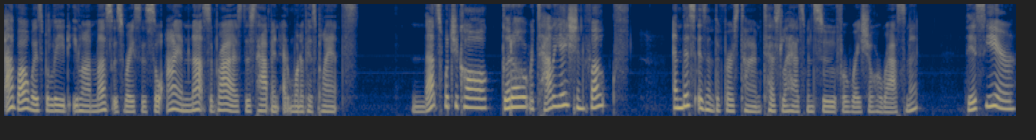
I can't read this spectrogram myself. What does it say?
I've always believed Elon Musk is racist, so I am not surprised this happened at one of his plants. That's what you call good old retaliation, folks. And this isn't the first time Tesla has been sued for racial harassment. This year,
